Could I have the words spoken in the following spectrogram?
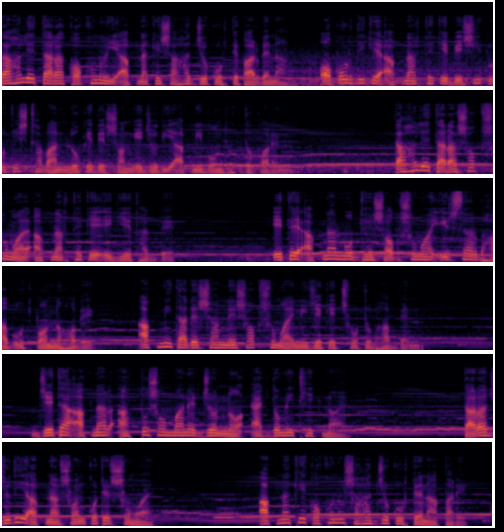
তাহলে তারা কখনোই আপনাকে সাহায্য করতে পারবে না। অপরদিকে আপনার থেকে বেশি প্রতিষ্ঠাবান লোকেদের সঙ্গে যদি আপনি বন্ধুত্ব করেন। তাহলে তারা সব সময় আপনার থেকে এগিয়ে থাকবে। এতে আপনার মধ্যে সবসময় ঈর্ষার ভাব উৎপন্ন হবে। আপনি তাদের সামনে সবসময় নিজেকে ছোট ভাববেন। যেটা আপনার আত্মসম্মানের জন্য একদমই ঠিক নয়। তারা যদি আপনার সংকটের সময় আপনাকে কখনো সাহায্য করতে না পারে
